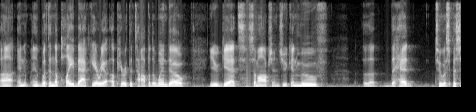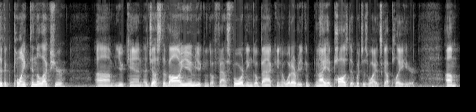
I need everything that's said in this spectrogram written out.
uh, and, and within the playback area up here at the top of the window, you get some options. You can move the, the head to a specific point in the lecture. Um, you can adjust the volume. You can go fast forward. You can go back. You know, whatever. You can. And I had paused it, which is why it's got play here. Um,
